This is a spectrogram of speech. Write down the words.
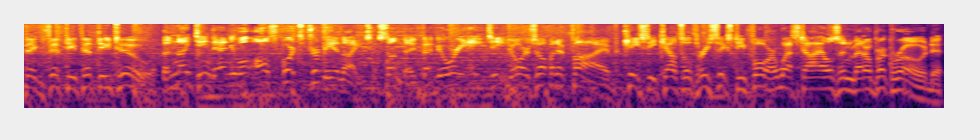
Big 5052. The 19th annual All Sports Trivia Night, Sunday, February 18th. Doors open at 5. KC Council 364, West Isles and Meadowbrook Road.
